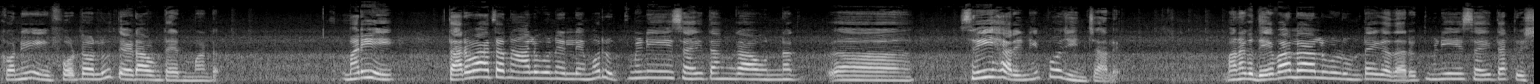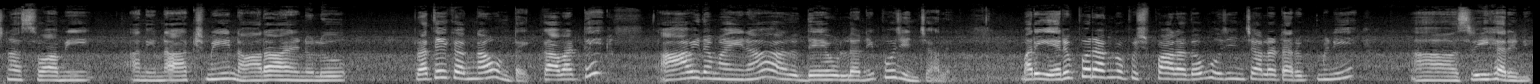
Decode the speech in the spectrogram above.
కొన్ని ఫోటోలు తేడా ఉంటాయి అన్నమాట మరి తర్వాత నాలుగు నెలలేమో రుక్మిణి సహితంగా ఉన్న శ్రీహరిని పూజించాలి. మనకు దేవాలయాలు కూడా ఉంటాయి కదా. రుక్మిణి సహిత కృష్ణస్వామి అని లక్ష్మీ నారాయణులు ప్రత్యేకంగా ఉంటాయి. కాబట్టి ఆ విధమైన దేవుళ్ళని పూజించాలి. మరి ఎరుపు రంగు పుష్పాలతో పూజించాలట రుక్మిణి శ్రీహరిని.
